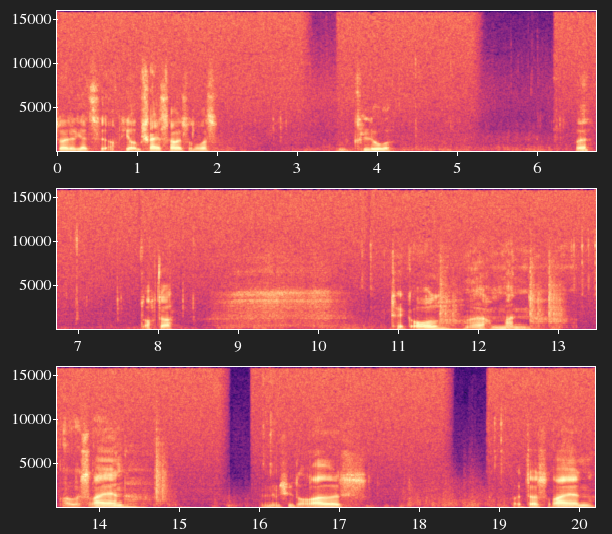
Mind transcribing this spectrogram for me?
soll jetzt... Ach, hier im Scheißhaus oder was? Im Klo. Hä? Doch da. Take all. Ach Mann. Aus rein. Nimm ich wieder raus. Und das rein.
